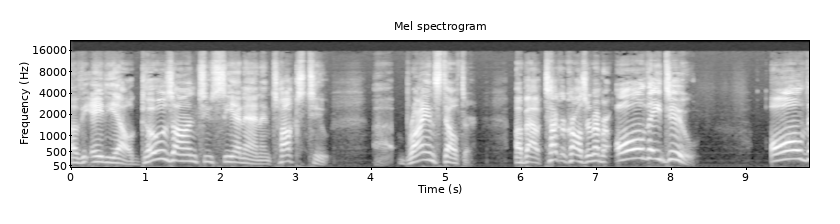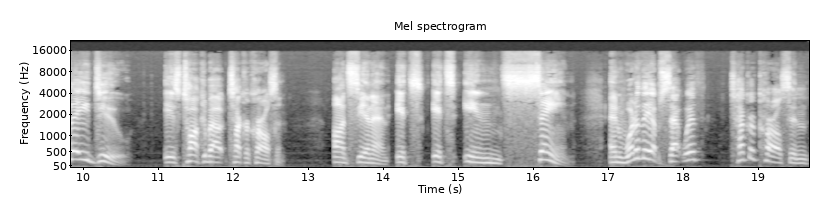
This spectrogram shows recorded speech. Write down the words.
of the ADL goes on to CNN and talks to uh, Brian Stelter about Tucker Carlson, remember, all they do, all they do is talk about Tucker Carlson on CNN. It's it's insane. And what are they upset with? Tucker Carlson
